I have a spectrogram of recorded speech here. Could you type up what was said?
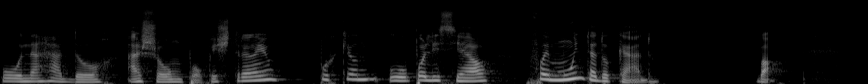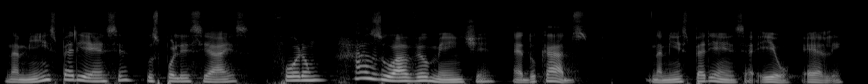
o narrador achou um pouco estranho porque o, o policial foi muito educado. Bom, na minha experiência, os policiais foram razoavelmente educados. Na minha experiência, eu, Ellie,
